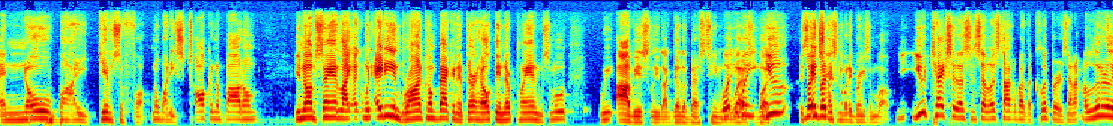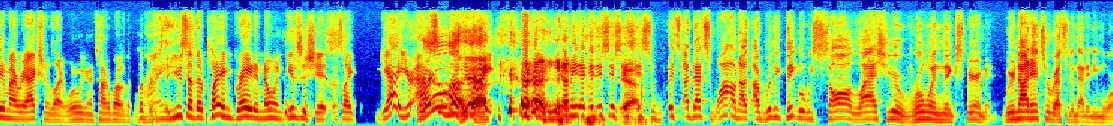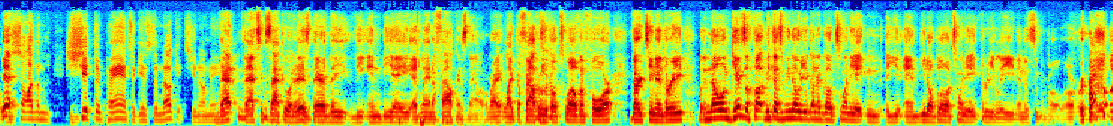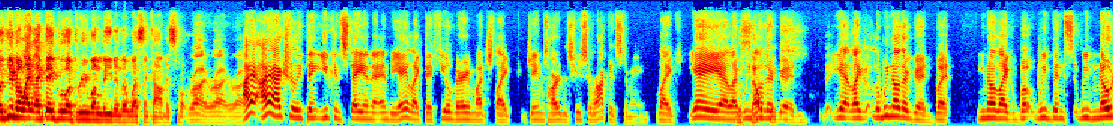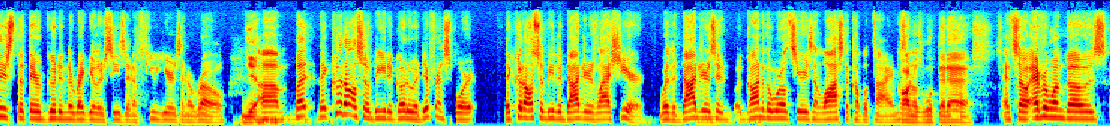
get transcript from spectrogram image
And nobody gives a fuck. Nobody's talking about them. You know what I'm saying? Like when AD and Bron come back, and if they're healthy and they're playing smooth, we obviously like they're the best team in Well, the West. well, but you- it's but- but- interesting nobody brings them up. you- texted us and said, "Let's talk about the Clippers," and I'm, literally my reaction was like, "What are we going to talk about with the Clippers?" Right. you said they're playing great and no one gives a shit. It's like, yeah, you're They're like, absolutely "Oh, yeah." right. yeah. I mean, it- it's it's, Yeah. it's, it's it's uh, that's wild. I, I really think what we saw last year ruined the experiment. We're not interested in that anymore. We saw them shit their pants against the Nuggets. You know what I mean? That that's exactly what it is. They're the the NBA Atlanta Falcons now, right? Like the Falcons will go 12 and 4, 13 and 3, but no one gives a fuck because we know you're going to go 28 and and you know blow a 28-3 lead in the Super Bowl or, or you know like like they blew a 3-1 lead in the Western Conference. right, right, right. I, I actually think you can stay in the NBA. Like they feel very much like James Harden's Houston Rockets to me. Like, yeah, yeah, yeah. Like The we know they're good. yeah, like we know they're good, but you know, like, but we've been we've noticed that they're good in the regular season a few years in a row. Yeah. Um, but they could also be to go to a different sport. They could also be the Dodgers last year, where the Dodgers had gone to the World Series and lost a couple times. Cardinals whooped that ass. And so everyone goes,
